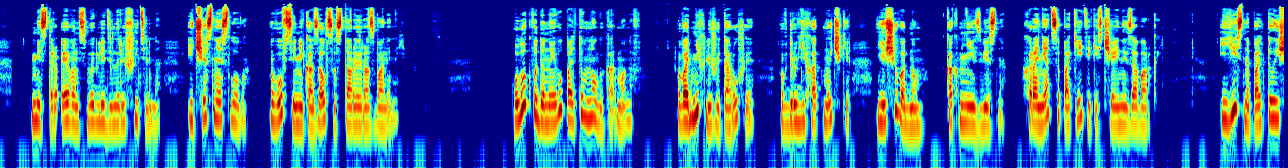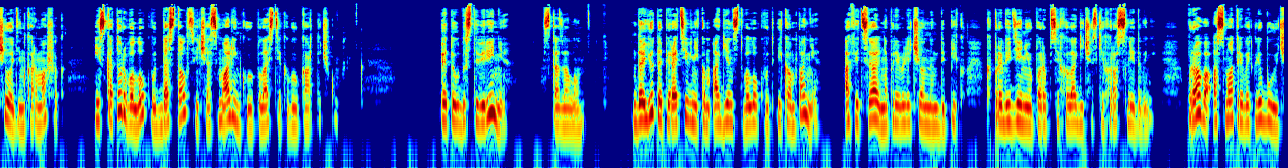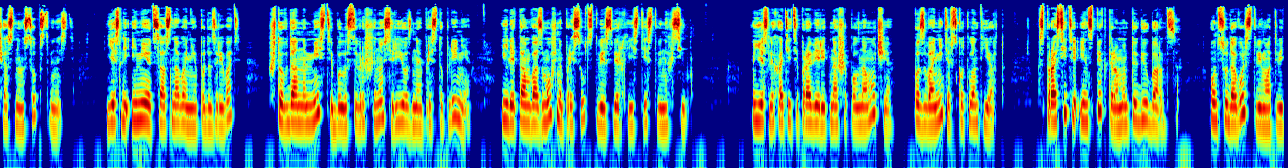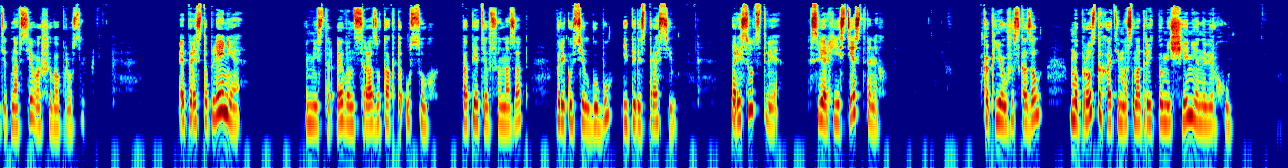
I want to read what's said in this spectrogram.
мистер Эванс выглядел решительно и, честное слово, вовсе не казался старой развалиной. У Локвуда на его пальто много карманов. В одних лежит оружие, в других отмычки, еще в одном, как мне известно, хранятся пакетики с чайной заваркой. И есть на пальто еще один кармашек, из которого Локвуд достал сейчас маленькую пластиковую карточку. «Это удостоверение», — сказал он, — «дает оперативникам агентства Локвуд и компания, официально привлеченным ДПИК к проведению парапсихологических расследований, право осматривать любую частную собственность, если имеются основания подозревать, что в данном месте было совершено серьезное преступление или там возможно присутствие сверхъестественных сил. Если хотите проверить наши полномочия, позвоните в Скотланд-Ярд. Спросите инспектора Монтегю Барнса. Он с удовольствием ответит на все ваши вопросы. «Э, преступление?» Мистер Эванс сразу как-то усох, попятился назад, прикусил губу и переспросил. «Присутствие сверхъестественных?» «Как я уже сказал, мы просто хотим осмотреть помещение наверху».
